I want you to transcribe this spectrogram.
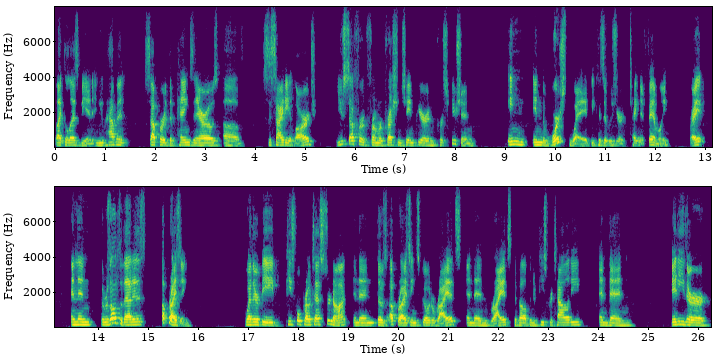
like a lesbian and you haven't suffered the pangs and arrows of society at large, you suffered from repression, shame, fear, and persecution in in the worst way because it was your tight knit family, right? And then the result of that is uprising, whether it be peaceful protests or not. And then those uprisings go to riots, and then riots develop into peace brutality. And then it either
